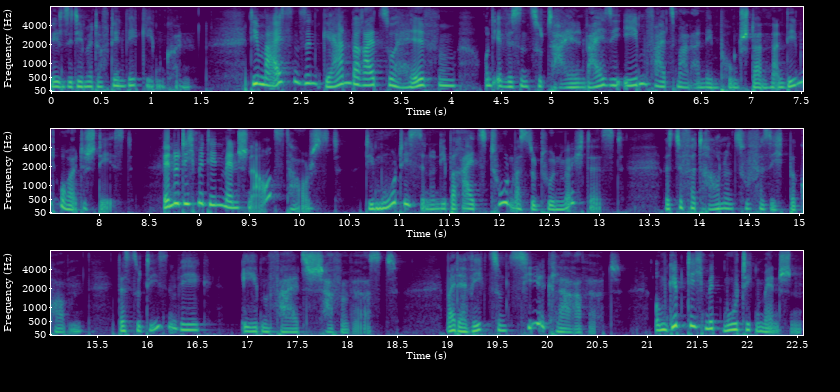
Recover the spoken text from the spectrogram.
den sie dir mit auf den Weg geben können. Die meisten sind gern bereit zu helfen und ihr Wissen zu teilen, weil sie ebenfalls mal an dem Punkt standen, an dem du heute stehst. Wenn du dich mit den Menschen austauschst, die mutig sind und die bereits tun, was du tun möchtest, wirst du Vertrauen und Zuversicht bekommen, dass du diesen Weg ebenfalls schaffen wirst, weil der Weg zum Ziel klarer wird. Umgib dich mit mutigen Menschen.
